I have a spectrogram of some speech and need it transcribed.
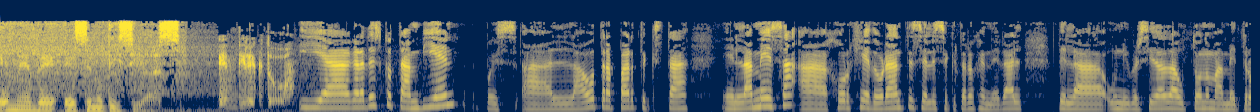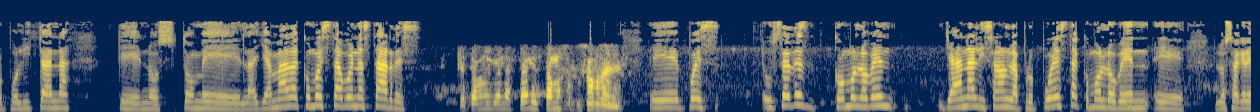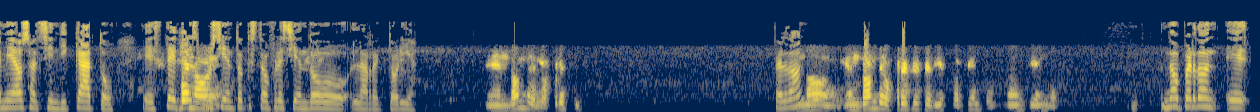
MBS Noticias, en directo. Y agradezco también pues a la otra parte que está en la mesa, a Jorge Dorantes, él es secretario general de la Universidad Autónoma Metropolitana, que nos tome la llamada. ¿Cómo está? Buenas tardes. ¿Qué tal? Muy buenas tardes, estamos a tus órdenes. Eh, pues, ¿ustedes cómo lo ven? ¿Ya analizaron la propuesta? ¿Cómo lo ven eh, los agremiados al sindicato? Este 10% que está ofreciendo la rectoría. ¿En dónde lo ofrece? ¿Perdón? No, ¿en dónde ofrece ese 10%? No entiendo. No, perdón, eh,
